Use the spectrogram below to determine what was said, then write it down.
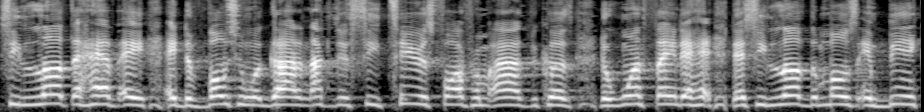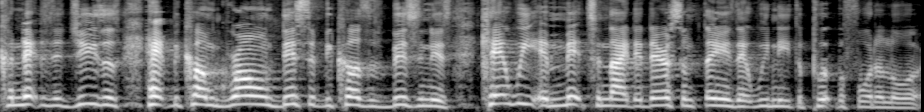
she loved to have a, a devotion with God, and I could just see tears fall from her eyes because the one thing that, had, that she loved the most in being connected to Jesus had become grown distant because of busyness. Can we admit tonight that there are some things that we need to put before the Lord?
